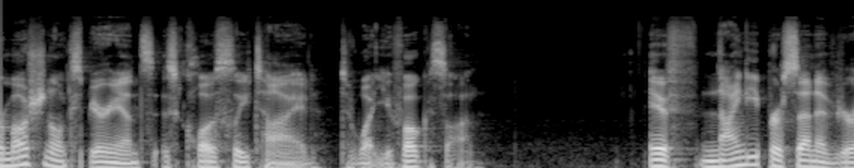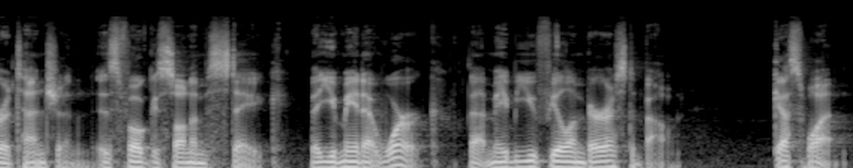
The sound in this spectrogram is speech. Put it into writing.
emotional experience is closely tied to what you focus on. If 90% of your attention is focused on a mistake that you made at work that maybe you feel embarrassed about, guess what?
